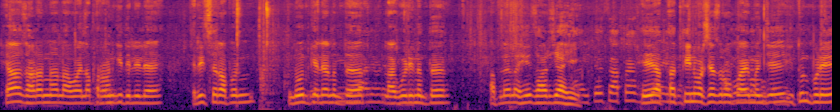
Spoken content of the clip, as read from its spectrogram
ह्या झाडांना लावायला परवानगी दिलेली आहे. रीसर आपण नोंद केल्यानंतर लागवडीनंतर आपल्याला हे झाड जे आहे हे आता तीन वर्षाचं रोप आहे. म्हणजे इथून पुढे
